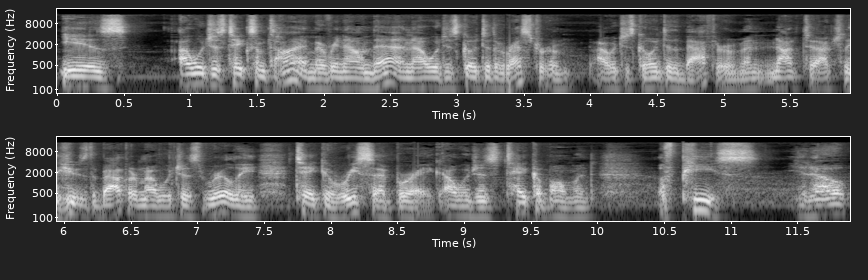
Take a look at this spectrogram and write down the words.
is I would just take some time every now and then. I would just go to the restroom. I would just go into the bathroom and not to actually use the bathroom. I would just really take a reset break. I would just take a moment of peace, you know?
